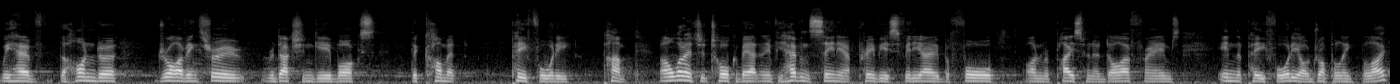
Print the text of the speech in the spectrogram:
we have the Honda driving through reduction gearbox, the Comet P40 pump. I wanted to talk about, and if you haven't seen our previous video before on replacement of diaphragms in the P40, I'll drop a link below.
